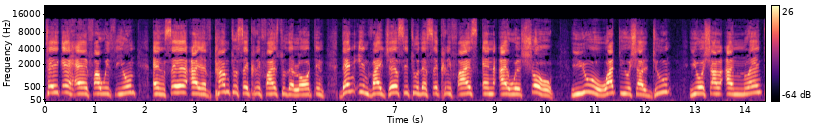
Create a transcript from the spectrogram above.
Take a heifer with you and say, I have come to sacrifice to the Lord. Then invite Jesse to the sacrifice, and I will show you what you shall do. You shall anoint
